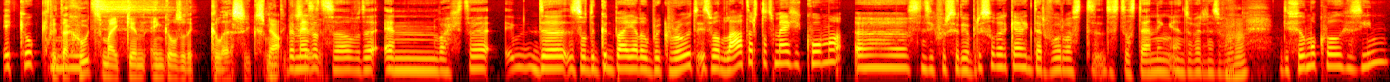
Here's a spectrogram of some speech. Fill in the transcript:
Ik ook Ik vind dat goed, maar ik ken enkel zo de classics. Moet Ja. ik Bij mij is zeggen. hetzelfde. En wacht, hè. de, zo de Goodbye Yellow Brick Road is wel later tot mij gekomen. eh, sinds ik voor Studio Brussel werk eigenlijk. Daarvoor was het de stilstanding enzovoort enzovoort. Mhm. Die film ook wel gezien.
